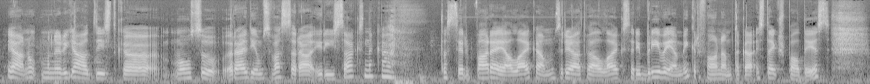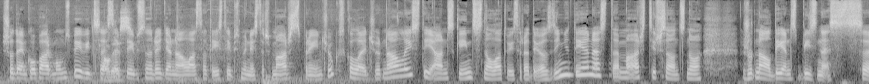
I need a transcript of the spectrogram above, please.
Jā, nu, man ir jāatzīst, ka mūsu raidījums vasarā ir īsāks nekā tas ir pārējā laikā. Mums ir jāatvēl laiks arī brīvajam mikrofonam. Tā kā es teikšu paldies. Šodien kopā ar mums bija vidas aizsardzības un reģionālās attīstības ministrs Mārs Sprīņčuks, kolēģi žurnālisti Jānis Kincis no Latvijas radio ziņu dienesta, Mārs Cirsons no žurnāla dienas biznesa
